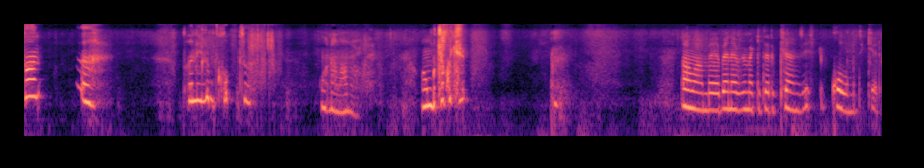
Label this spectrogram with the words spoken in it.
Lan. Ah. Lan elim koptu. O ne lan öyle? Lan bıçak ucu. Aman be ben evime giderim kendi kolumu dikerim.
